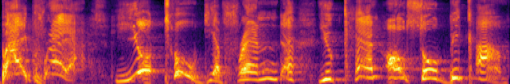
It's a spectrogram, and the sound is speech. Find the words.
by prayer, you too, dear friend, you can also become.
